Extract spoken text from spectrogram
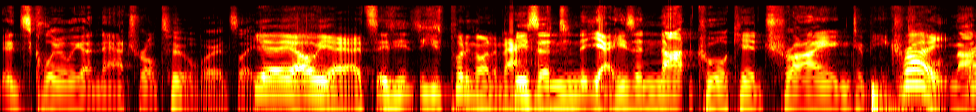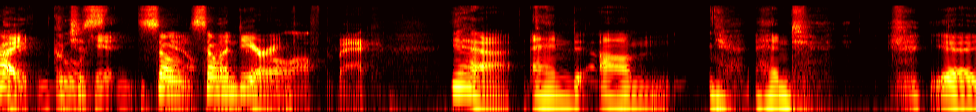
it's clearly unnatural too, where it's like yeah, yeah, oh yeah. It's it, he's, he's putting on an act. He's a yeah, he's a not cool kid trying to be cool, Right, not right, a cool is kid. so- you know, so endearing. Roll off the back. Yeah, and um, and yeah,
